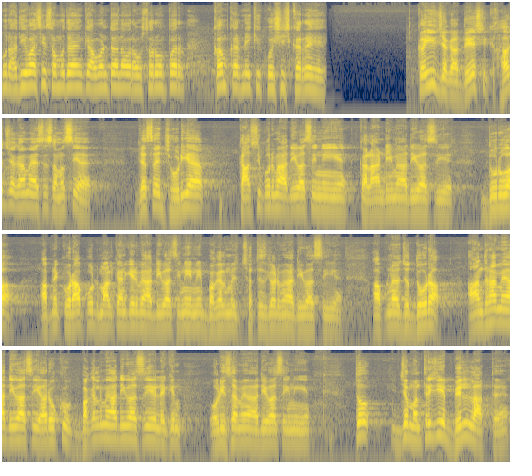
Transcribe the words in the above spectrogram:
उन आदिवासी समुदायों के आवंटन और अवसरों पर कम करने की कोशिश कर रहे हैं। कई जगह, देश हर जगह में ऐसी समस्या है। जैसे झोड़िया काशीपुर में आदिवासी नहीं है, कलांडी में आदिवासी है दुरुआ अपने कोरापुट, मालकानगिर में आदिवासी नहीं नहीं, बगल में छत्तीसगढ़ में आदिवासी है। अपना जो दौरा, आंध्रा में आदिवासी, अरुकु, बगल में आदिवासी है, लेकिन उड़ीसा में आदिवासी नहीं है। तो जब मंत्री जी ये बिल लाते हैं,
